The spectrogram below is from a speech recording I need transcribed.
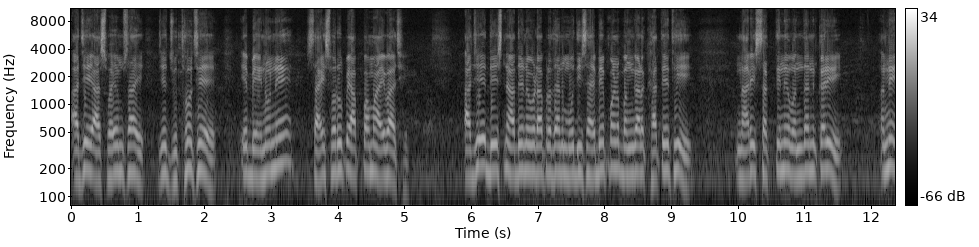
આજે આ સ્વયં સહાય જે જૂથો છે, એ બહેનોને સહાય સ્વરૂપે આપવામાં આવ્યા છે. આજે દેશના આદરણીય વડાપ્રધાન મોદી સાહેબે પણ બંગાળ ખાતેથી નારી શક્તિને વંદન કરી અને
